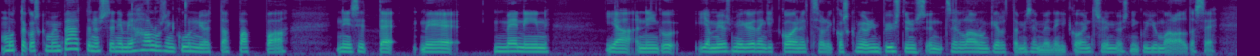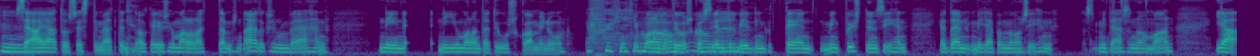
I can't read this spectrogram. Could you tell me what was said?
mutta koska mä olin päättänyt sen ja mä halusin kunnioittaa pappaa, niin sitten me menin ja, niin kuin, ja myös minä jotenkin koin, että se oli, koska minä olin pystynyt sen, sen laulun kirjoittamiseen, minä jotenkin koin, että se oli myös niin kuin Jumalalta se, mm. se ajatus. Ja sitten mä ajattelin, että okei, jos Jumala laittaa tämmöisen ajatuksen päähän, niin, niin Jumalan täytyy uskoa minuun. ja Jumalan wow, täytyy uskoa siihen, että minä niin teen, minä pystyn siihen, joten mikäpä me on siihen mitään sanomaan. Ja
